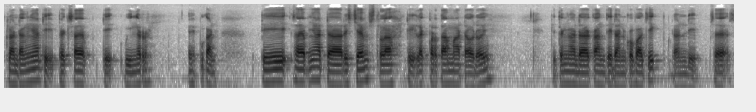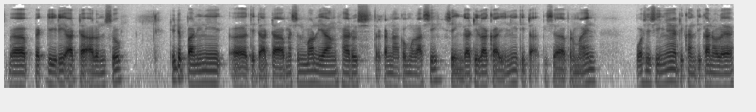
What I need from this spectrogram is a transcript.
gelandangnya di back sayap di winger. Eh bukan. Di sayapnya ada Rhys James setelah di leg pertama ada Odoi. Di tengah ada Kante dan Kovacic dan di back kiri ada Alonso. Di depan ini uh, tidak ada Mason Mount yang harus terkena akumulasi sehingga di laga ini tidak bisa bermain posisinya digantikan oleh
